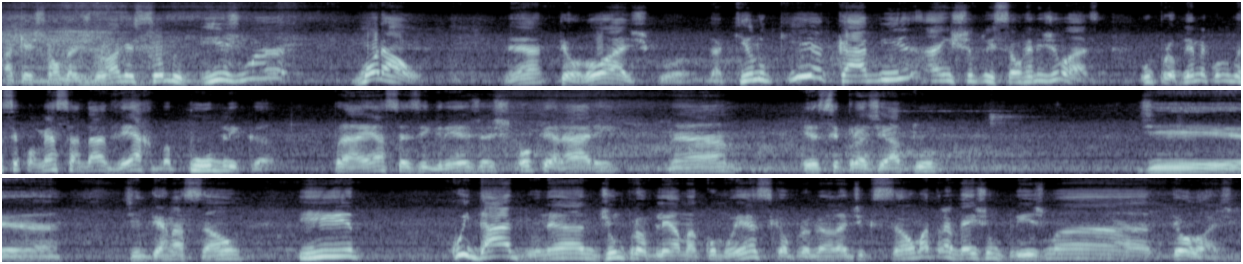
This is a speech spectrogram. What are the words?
a questão das drogas sob o prisma moral, né, teológico, daquilo que cabe à instituição religiosa. O problema é quando você começa a dar verba pública para essas igrejas operarem né, esse projeto de, de internação e cuidado né, de um problema como esse, que é o problema da adicção, através de um prisma teológico.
